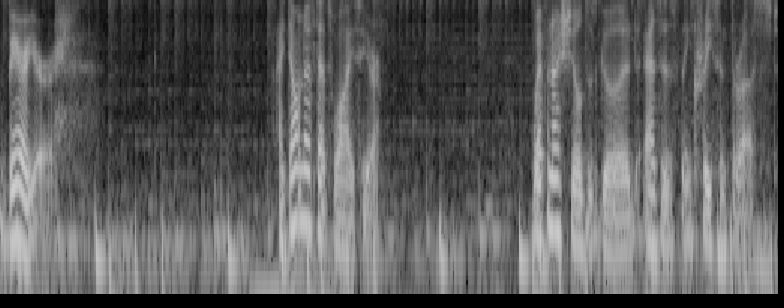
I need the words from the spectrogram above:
Barrier. I don't know if that's wise here. Weaponized shields is good, as is the increase in thrust.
